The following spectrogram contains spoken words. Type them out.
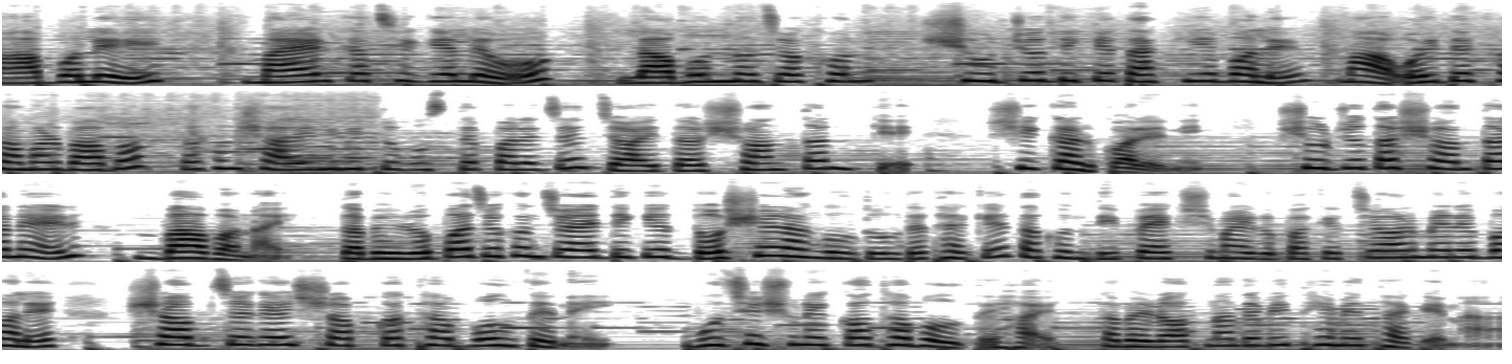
মা বলে, মায়ের কাছে গেলেও লাবণ্য যখন সূর্য দিকে তাকিয়ে বলে, মা, ওই দেখো আমার বাবা, তখন শালিনী মিত্র বুঝতে পারে যে জয় তার সন্তানকে স্বীকার করেনি। সূর্য তার সন্তানের বাবা নয়। তবে রূপা যখন জয়ের দিকে দোষের আঙুল তুলতে থাকে, তখন দীপা একসময় রূপাকে চর মেরে বলে, সব জায়গায় সব কথা বলতে নেই। বুঝে শুনে কথা বলতে হয়, তবে রত্নাদেবী থেমে থাকে না।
